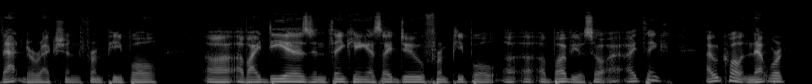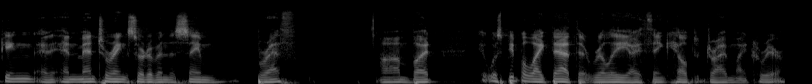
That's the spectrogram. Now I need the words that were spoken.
that direction from people uh, of ideas and thinking as I do from people uh, uh, above you. So I, I, think I would call it networking and, and mentoring, sort of in the same breath. Um, but it was people like that that really I think helped drive my career.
